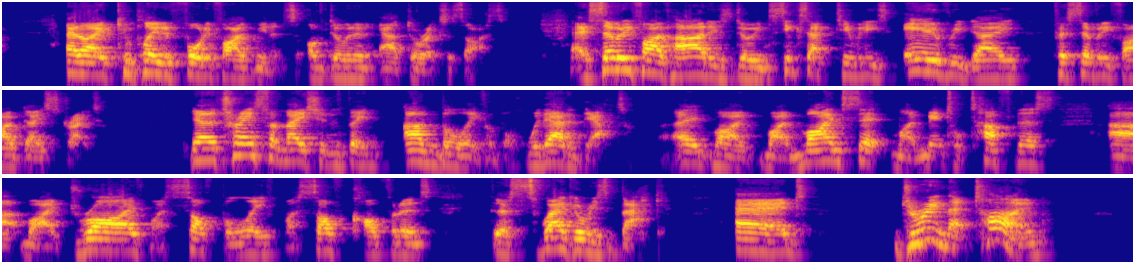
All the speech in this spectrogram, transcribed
And I completed 45 minutes of doing an outdoor exercise. And 75 Hard is doing six activities every day for 75 days straight. Now, the transformation has been unbelievable, without a doubt. My, my mindset, my mental toughness, uh, my drive, my self belief, my self confidence, the swagger is back. And during that time,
